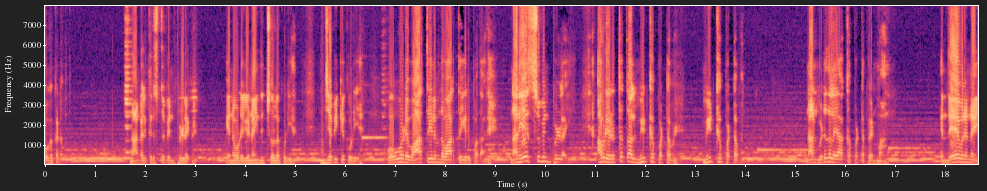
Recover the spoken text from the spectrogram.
போக கடவுது. நாங்கள் கிறிஸ்துவின் பிள்ளைகள். என்னோடு இணைந்து சொல்லக்கூடிய ஜெபிக்கக்கூடிய ஒவ்வொரு வார்த்தையிலும் இந்த வார்த்தை இருப்பதாக. நான் இயேசுவின் பிள்ளை. அவருடைய இரத்தத்தால் மீட்கப்பட்டவள் மீட்கப்பட்டவன். நான் விடுதலையாக்கப்பட்ட பெண்மான். என் தேவன் என்னை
